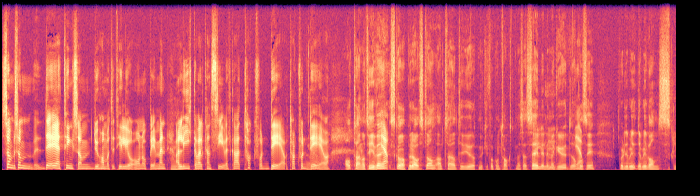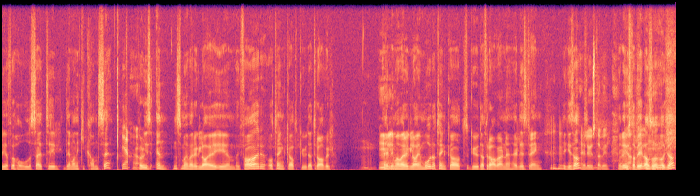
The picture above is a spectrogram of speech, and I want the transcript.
som, som det er ting som du har måttet tilgi og ordne opp i, men Mm. allikevel kan si, vet du hva, takk for det, og takk for det, og Alternativet Ja. skaper avstand. Alternativet gjør at man ikke får kontakt med seg selv eller med Gud. holdt Ja. si. Fordi det blir, det blir vanskelig å forholde seg til det man ikke kan se. ja. Ja. For hvis Enten så må jeg være glad i, i far og tenke at Gud er travel. Mm. Eller må være glad i mor og tenke at Gud er fraværende eller streng. Mhm. Ikke sant? Eller ustabil. Eller Ja. Altså, Mm.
